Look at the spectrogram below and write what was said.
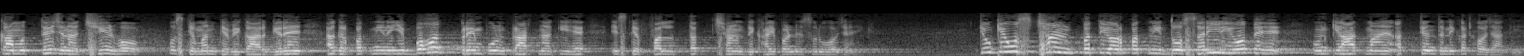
काम उत्तेजना क्षीण हो, उसके मन के विकार गिरे, अगर पत्नी ने यह बहुत प्रेमपूर्ण प्रार्थना की है, इसके फल तत्क्षण दिखाई पड़ने शुरू हो जाएँगे। क्योंकि उस क्षण पति और पत्नी दो शरीर ही होते हैं, उनकी आत्माएँ अत्यंत निकट हो जाती हैं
